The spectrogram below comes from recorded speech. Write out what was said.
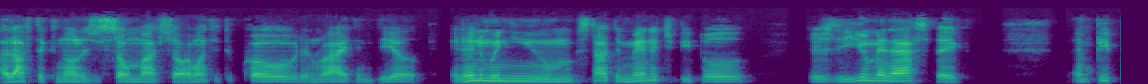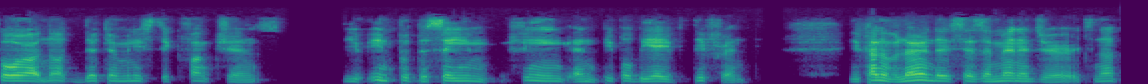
I love technology so much so I wanted to code and write and deal and then when you start to manage people there's the human aspect and people are not deterministic functions. You input the same thing and people behave different. You kind of learn this as a manager it's not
